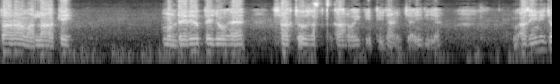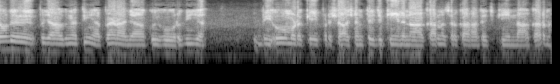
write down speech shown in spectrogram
ਧਾਰਾਵਾਂ ਲਾ ਕੇ ਮੁੰਡੇ ਦੇ ਉੱਤੇ ਜੋ ਹੈ, ਸਖਤ ਤੋਂ ਸਖਤ ਕਾਰਵਾਈ ਕੀਤੀ ਜਾਣੀ ਚਾਹੀਦੀ ਹੈ। ਅਸੀਂ ਨਹੀਂ ਚਾਹੁੰਦੇ ਪੰਜਾਬ ਦੀਆਂ ਧੀਆਂ ਭੈਣਾਂ ਜਾਂ ਕੋਈ ਹੋਰ ਵੀ ਆ, ਵੀ ਉਹ ਮੁੜ ਕੇ ਪ੍ਰਸ਼ਾਸਨ ਤੇ ਯਕੀਨ ਨਾ ਕਰਨ, ਸਰਕਾਰਾਂ ਤੇ ਯਕੀਨ ਨਾ ਕਰਨ।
